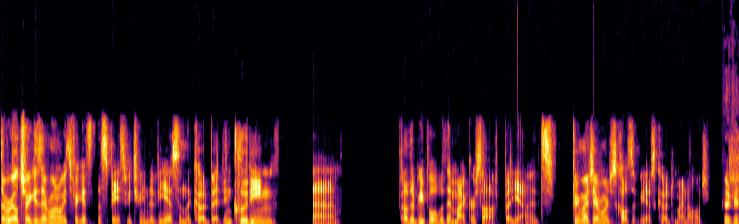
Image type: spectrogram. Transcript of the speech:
The real trick is everyone always forgets the space between the VS and the code bit, including uh, other people within Microsoft. But yeah, it's pretty much everyone just calls it VS Code, to my knowledge. Okay.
